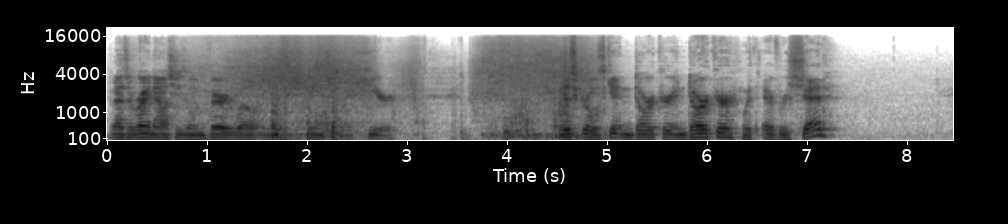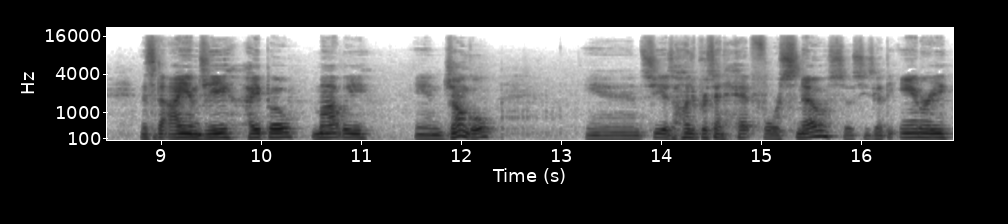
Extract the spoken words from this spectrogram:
But as of right now, she's doing very well in this cage right here. This girl is getting darker and darker with every shed. This is the IMG, Hypo, Motley, and Jungle. And she is 100% het for snow, so she's got the anery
